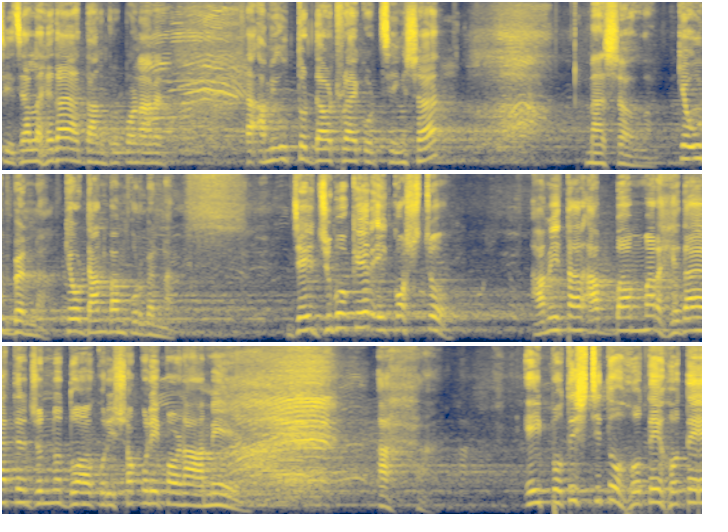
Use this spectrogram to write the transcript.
ছি জি আল্লাহ হেদায়াত দান করুন প্রণামেন আমি উত্তর দেওয়ার ট্রাই করছি, ইনশা মাশাআল্লাহ। কেউ উঠবেন না, কেউ ডান বাম করবেন না। যে যুবকের এই কষ্ট আমি তার আব্বা আম্মার হেদায়াতের জন্য দোয়া করি, সকলেই পড়া আমি আহা, এই প্রতিষ্ঠিত হতে হতে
